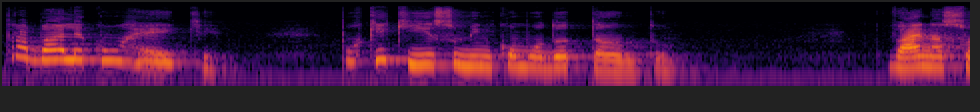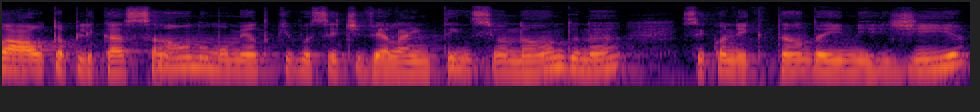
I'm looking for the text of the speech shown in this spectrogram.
Trabalha com reiki. Por que, que isso me incomodou tanto? Vai na sua autoaplicação no momento que você estiver lá intencionando, né? Se conectando à energia.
